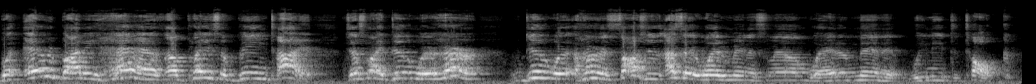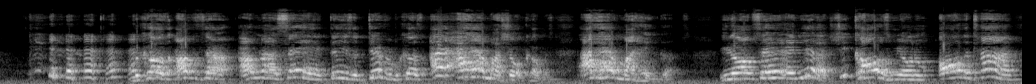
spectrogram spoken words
But everybody has a place of being tired. Just like dealing with her, dealing with her and Sasha, I say, wait a minute, Slim, wait a minute, we need to talk. because all the time, I'm not saying things are different because I, I have my shortcomings. I have my hangups. You know what I'm saying? And yeah, she calls me on them all the time.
